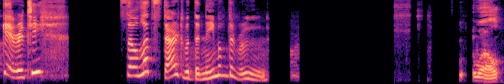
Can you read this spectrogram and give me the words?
Okay, Richie. So let's start with the name of the rune. Well,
